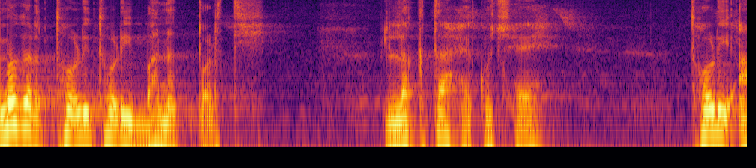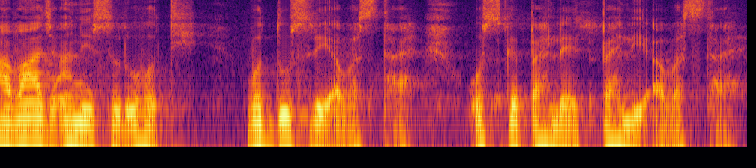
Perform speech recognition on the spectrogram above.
मगर थोड़ी थोड़ी भनक पड़ती। लगता है कुछ है, थोड़ी आवाज़ आनी शुरू होती, वो दूसरी अवस्था है, उसके पहले पहली अवस्था है।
